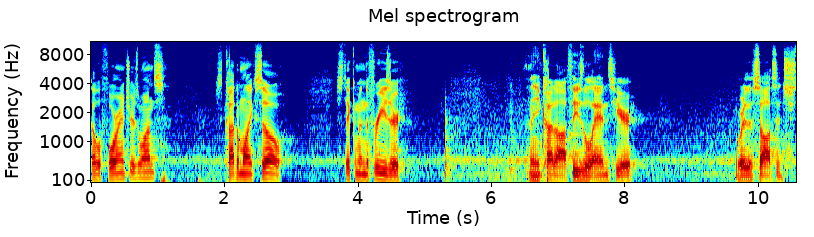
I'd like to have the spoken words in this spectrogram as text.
Couple four inches ones. Just cut them like so. Stick them in the freezer. And then you cut off these little ends here where the sausage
